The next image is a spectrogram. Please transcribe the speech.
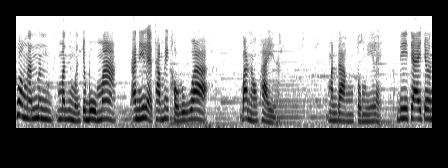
ช่วงนั้นมันมันเหมือนจะบูมมาก อันนี้แหละทำให้เขารู้ว่าบ้านหน้องไผ่นะมันดังตรงนี้แหละ ดีใจจน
